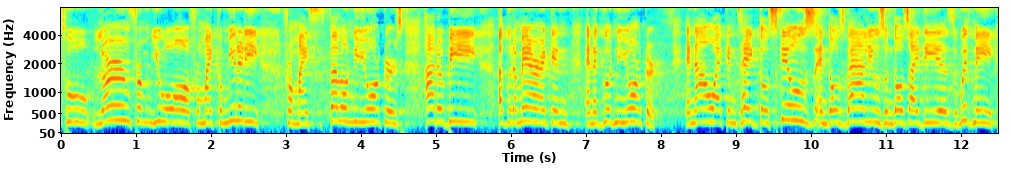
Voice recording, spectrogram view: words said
to learn from you all, from my community, from my fellow New Yorkers, how to be a good American and a good New Yorker. And now I can take those skills and those values and those ideas with me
